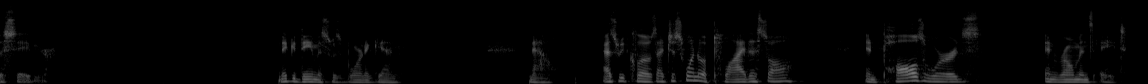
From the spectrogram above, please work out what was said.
the Savior. Nicodemus was born again. Now, as we close, I just want to apply this all in Paul's words in Romans 8.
